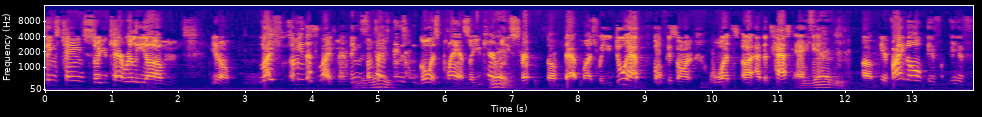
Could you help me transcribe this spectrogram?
things change, so you can't really, um, you know, life. I mean, that's life, man. Things sometimes Right. things don't go as planned, so you can't Right. really stress yourself that much. But you do have to focus on what's uh, at the task at hand. Um, if I know if if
